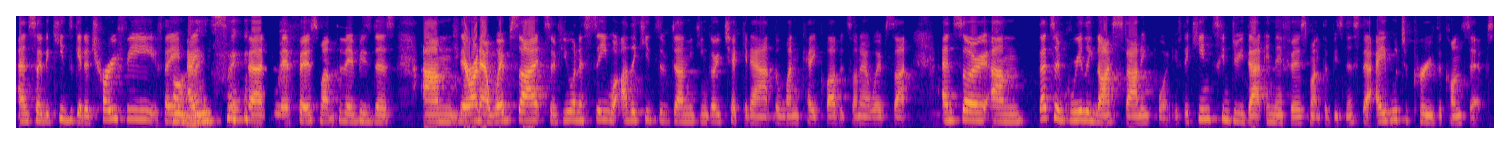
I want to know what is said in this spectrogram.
and so the kids get a trophy if they oh, nice. that in their first month of their business. Um, they're on our website. So if you want to see what other kids have done, you can go check it out. The 1K Club, it's on our website. And so um, that's a really nice starting point. If the kids can do that in their first month of business, they're able to prove the concept.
